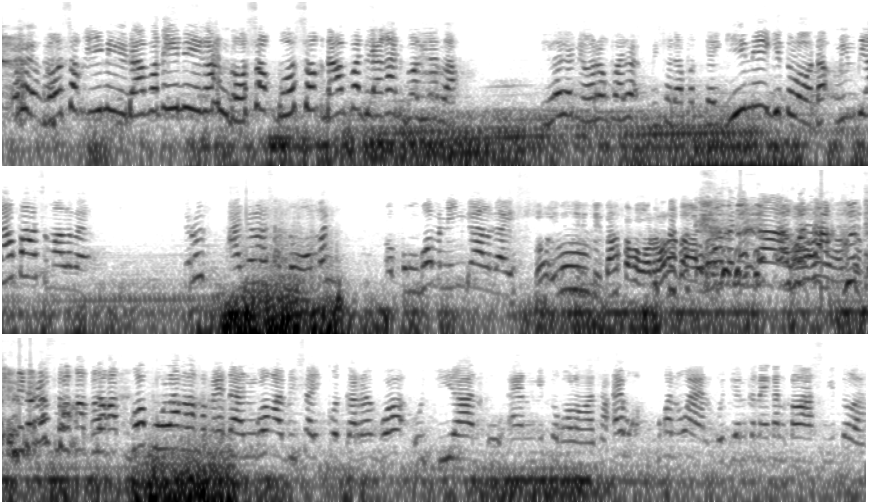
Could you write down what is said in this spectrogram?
gosok ini dapat ini kan gosok gosok dapat ya kan gue lihat lah. Gila ya nih orang pada bisa dapat kayak gini gitu loh. Da- mimpi apa semalam ya? Terus ada lah satu momen opung gue meninggal guys. Oh, ini jadi cerita apa? Horor atau apa? gue meninggal. Gue Oh. takut. terus bokap bokap gue pulang lah ke Medan. Gue nggak bisa ikut karena gue ujian UN gitu kalau nggak salah. Eh bukan, bukan UN ujian kenaikan kelas gitu lah.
